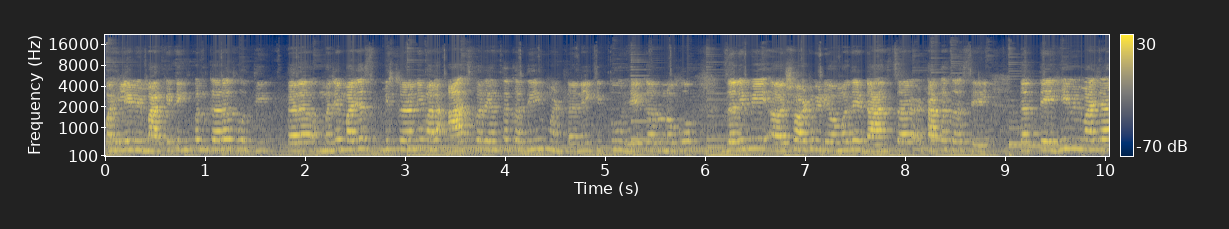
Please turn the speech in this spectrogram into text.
पहिले मी मार्केटिंग पण करत होती. तर म्हणजे माझ्या मिस्टरांनी मला आजपर्यंत कधीही म्हटलं नाही की तू हे करू नको. जरी मी शॉर्ट व्हिडिओमध्ये डान्सचा टाकत असेल तर तेही मी माझ्या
